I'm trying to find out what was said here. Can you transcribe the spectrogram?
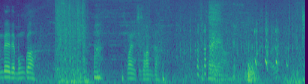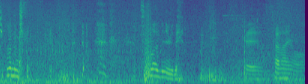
안 돼, 내 몸과. 아, 수만님 죄송합니다. 괜찮아요 피보는 게 수만님이네. 괜찮아요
